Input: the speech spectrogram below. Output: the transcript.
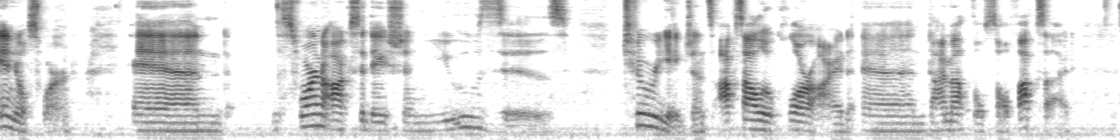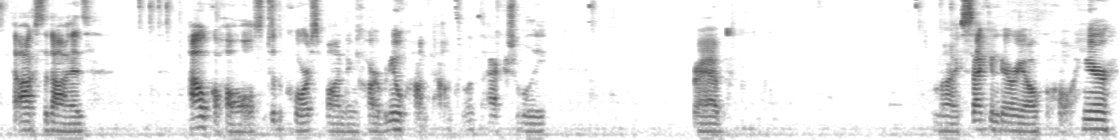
Daniel Swern. And the Swern oxidation uses two reagents, oxalyl chloride and dimethyl sulfoxide, to oxidize alcohols to the corresponding carbonyl compounds. Let's actually grab my secondary alcohol here.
